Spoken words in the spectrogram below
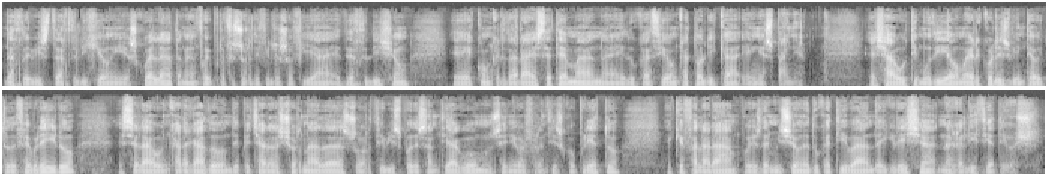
da revista Religión e Escuela, tamén foi profesor de Filosofía e de Religión, e eh, concretará este tema na educación católica en España. E xa o último día, o mércores 28 de febreiro, será o encargado de pechar as xornadas o arcebispo de Santiago, Monseñor Francisco Prieto, e que falará pois da misión educativa da Igrexa na Galicia de hoxe.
